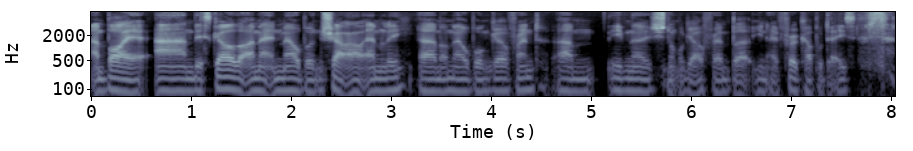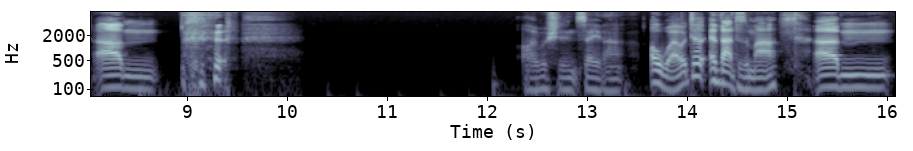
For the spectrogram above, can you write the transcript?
and buy it. And this girl that I met in Melbourne, shout out Emily, um, my Melbourne girlfriend, um, even though she's not my girlfriend, but you know, for a couple days. Um, I wish I didn't say that. Oh well, do, that doesn't matter. Um,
